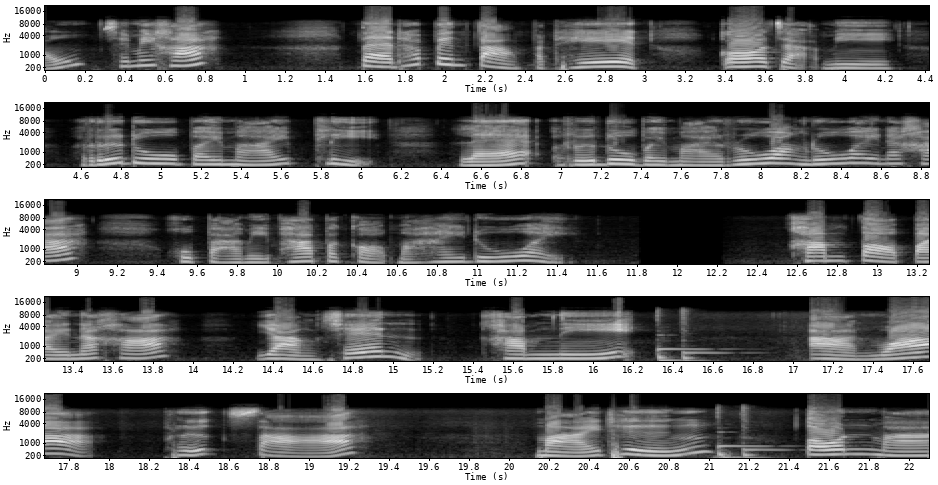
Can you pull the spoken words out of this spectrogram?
วใช่ไหมคะ แต่ถ้าเป็นต่างประเทศ ก็จะมีฤดูใบไม้ผลิและฤดูใบไม้ร่วงด้วยนะคะครูปามีภาพประกอบมาให้ด้วยคำต่อไปนะคะ อย่างเช่นคำนี้ อ่านว่าพฤกษา หมายถึง ต้นไม้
